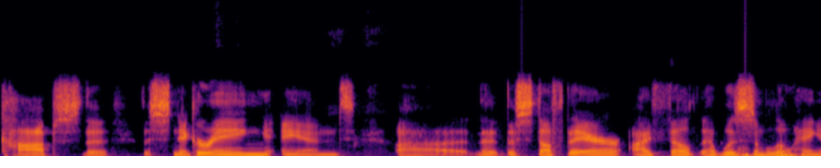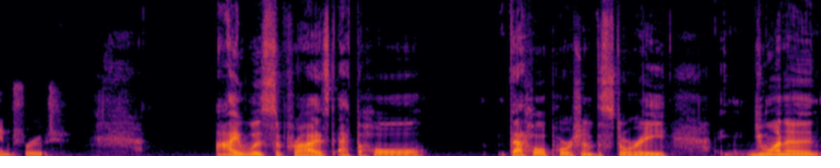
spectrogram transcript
cops the the snickering and uh, the the stuff there, I felt that was some low hanging fruit. I was surprised at the whole that whole portion of the story. You want to,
